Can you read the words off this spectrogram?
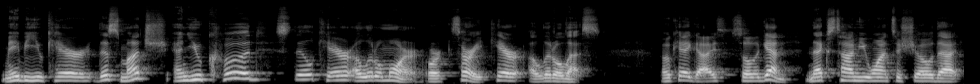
maybe you care this much and you could still care a little more, or sorry, care a little less. Okay, guys, so again, next time you want to show that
